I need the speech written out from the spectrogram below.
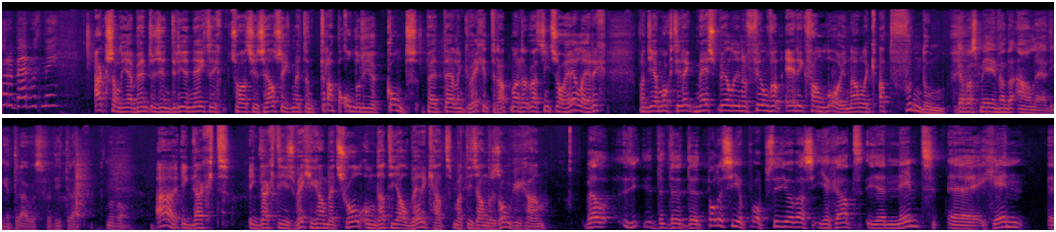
go to bed with me? Axel, jij bent dus in 93, zoals je zelf zegt, met een trap onder je kont bij Terlink weggetrapt. Maar dat was niet zo heel erg, want jij mocht direct meespelen in een film van Erik van Looy, namelijk Ad Fundum. Dat was mee een van de aanleidingen trouwens voor die trap. Maar bon. Ah, ik dacht, ik dacht die is weggegaan bij school omdat hij al werk had, maar het is andersom gegaan. Wel, de, de, de policy op, op studio was: je, gaat, je neemt eh, geen eh,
